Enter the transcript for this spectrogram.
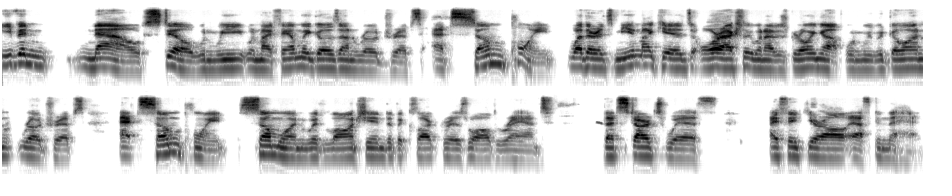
even now still when we when my family goes on road trips at some point whether it's me and my kids or actually when i was growing up when we would go on road trips at some point someone would launch into the clark griswold rant that starts with i think you're all effed in the head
